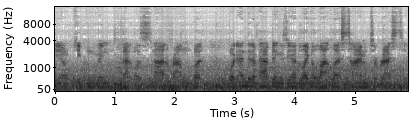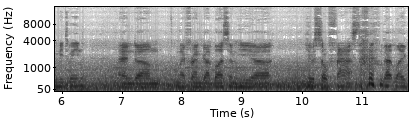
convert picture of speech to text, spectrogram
you know, keep moving. That was not a problem. But what ended up happening is you had like a lot less time to rest in between and um, my friend, God bless him, he uh, he was so fast that like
